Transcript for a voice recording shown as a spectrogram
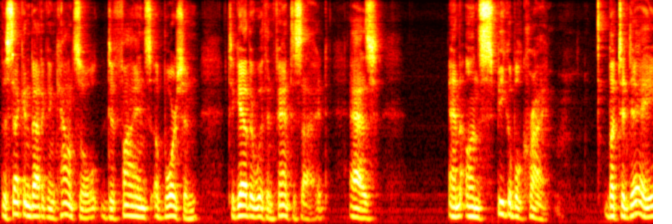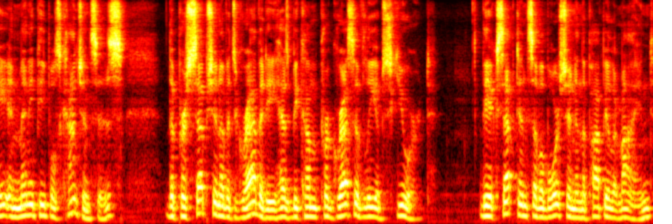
The Second Vatican Council defines abortion together with infanticide, as an unspeakable crime. But today, in many people's consciences, the perception of its gravity has become progressively obscured. The acceptance of abortion in the popular mind,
